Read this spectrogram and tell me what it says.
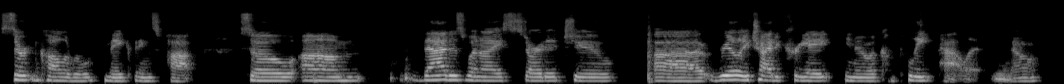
certain color will make things pop. So um, that is when I started to uh, really try to create, you know, a complete palette, you know,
